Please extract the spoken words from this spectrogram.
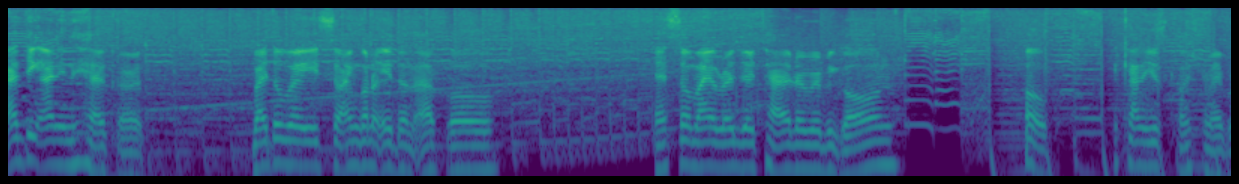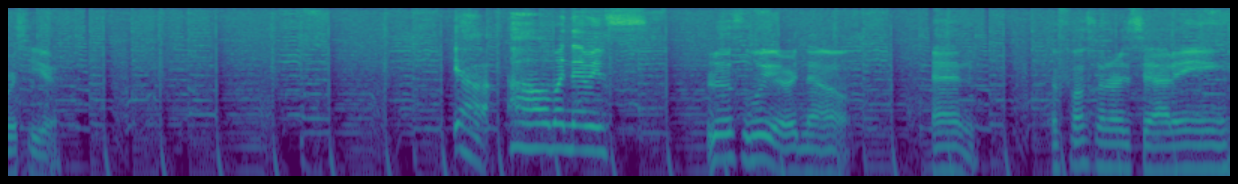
I think I need a haircut. By the way, so I'm gonna eat an apple. And so my regular title will be gone. Oh, I can't use consumables here. Yeah, oh my name is looks weird now. And the functional setting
